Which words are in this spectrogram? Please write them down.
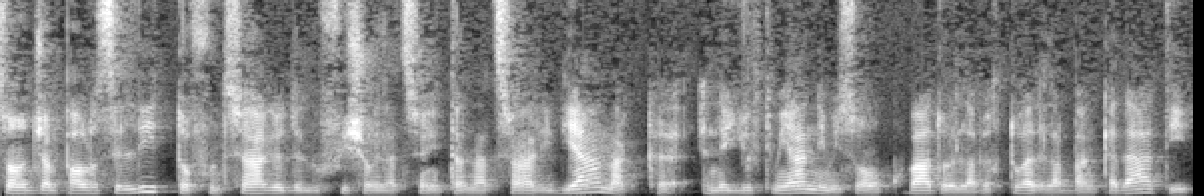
Sono Giampaolo Sellitto, funzionario dell'Ufficio Relazioni Internazionali di ANAC e negli ultimi anni mi sono occupato dell'apertura della banca dati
